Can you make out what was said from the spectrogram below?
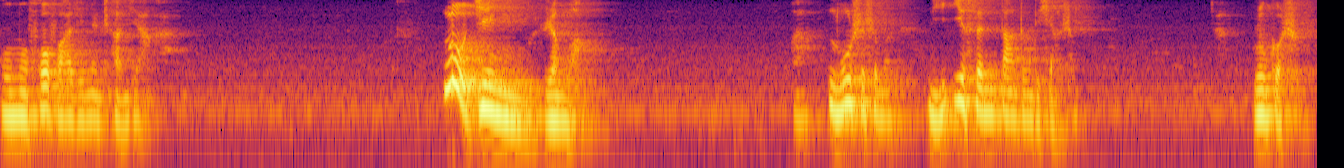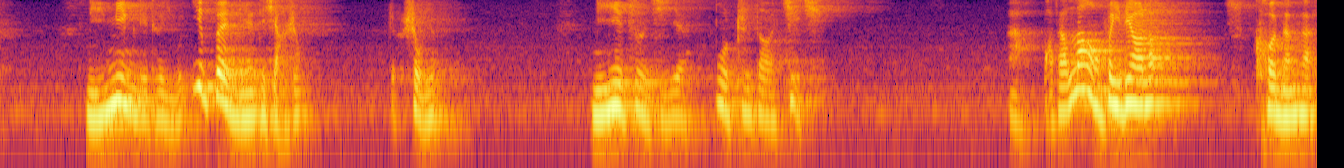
我们佛法里面常讲啊。路经人亡，啊，路是什么？你一生当中的享受。如果说你命里头有一百年的享受，这个受用，你自己不知道节俭，啊，把它浪费掉了，可能啊，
